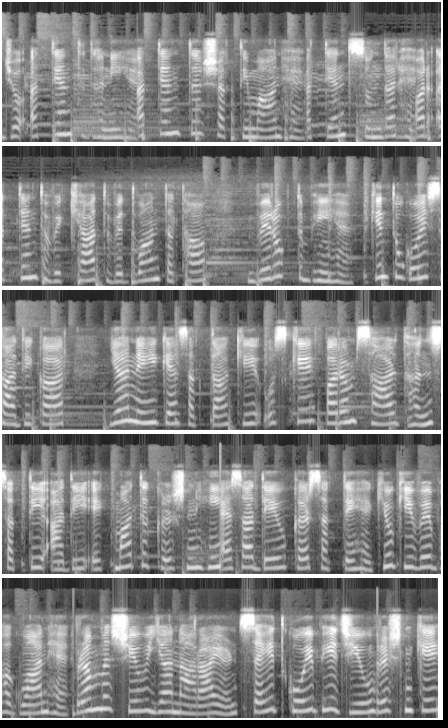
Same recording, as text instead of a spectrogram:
जो अत्यंत धनी है, अत्यंत शक्तिमान है, अत्यंत सुंदर है और अत्यंत विख्यात विद्वान तथा विरुक्त भी हैं। किंतु कोई साधिकार यह नहीं कह सकता कि उसके परम सार, धन, शक्ति आदि एकमात्र कृष्ण ही ऐसा देव कर सकते हैं, क्योंकि वे भगवान हैं। ब्रह्म, शिव या नारायण सहित कोई भी जीव कृष्ण के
